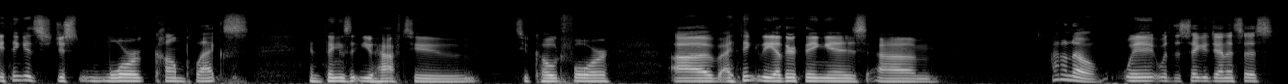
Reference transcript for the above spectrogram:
I think it's just more complex and things that you have to to code for. Uh, I think the other thing is, um, I don't know, with with the Sega Genesis,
